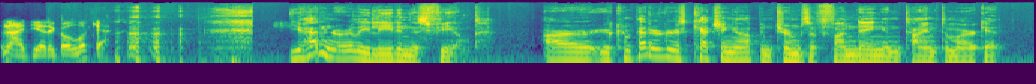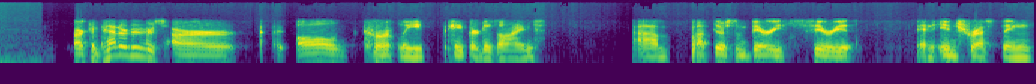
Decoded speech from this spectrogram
an idea to go look at. you had an early lead in this field. Are your competitors catching up in terms of funding and time to market? Our competitors are all currently paper designs, um, but there's some very serious and interesting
